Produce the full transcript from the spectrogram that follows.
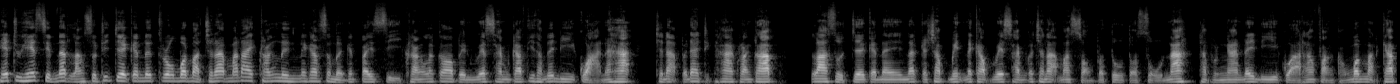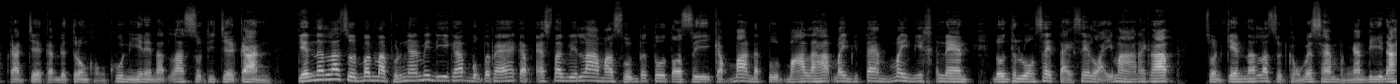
Head to Head 10 นัดหลังสุดที่เจอกันโดยตรงบอลมัดชนะมาได้ครั้งหนึ่งนะครับ เสมอกันไป 4 ครั้งแล้วก็เป็นเวสต์แฮมครับที่ทำได้ดีกว่านะฮะ ชนะไปได้ถึง 5 ครั้งครับ ล่าสุดเจอกันในนัดกระชับมิตรนะครับเวสต์แฮมก็ชนะมา 2 ประตูต่อศูนย์นะทำผลงานได้ดีกว่าทางฝั่งของบอลมัดครับการเจอกันโดยตรงของคู่นี้ในนัดล่าสุดที่เจอกันเกมนัดล่าสุดบอลมัดผลงานไม่ดีครับบุกไปแพ้ให้กับแอสตันวิลล่ามาศูนย์ประตูต่อ 4 กับบ้านแบบตูดบานแล้วฮะไม่มีแต้มไม่มีคะแนนโดนทะลวงไส้แตกไส้ไหลมานะครับ ส่วนเกมนั้นล่าสุดของเวสต์แฮมผลงานดีนะ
